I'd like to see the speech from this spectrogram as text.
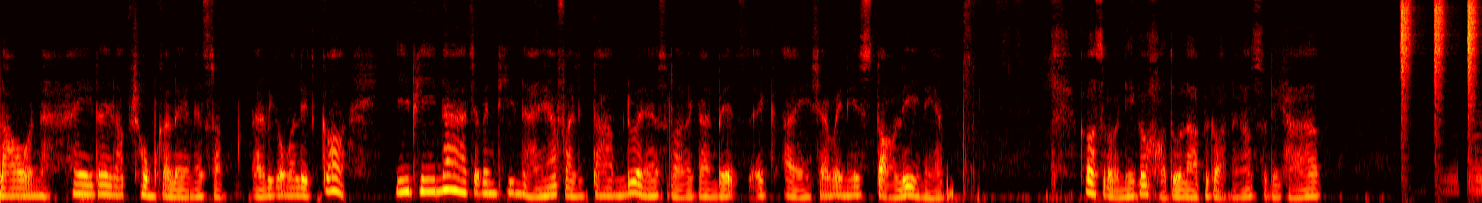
เราๆนะให้ได้รับชมกันเลยนะสำหรับแอตเลติโกมาดริดก็ EP หน้าจะเป็นทีมไหนครับฝากติดตามด้วยนะสำหรับรายการ Best XI Chinese Story นะครับก็สำหรับวันนี้ก็ขอตัวลาไปก่อนนะครับ สวัสดีครับ you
